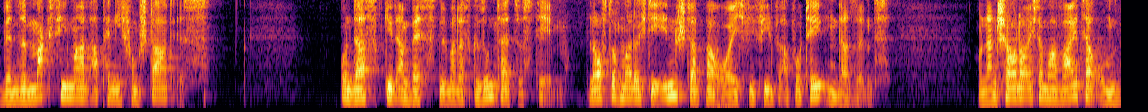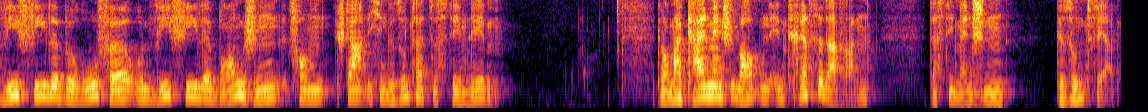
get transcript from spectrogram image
wenn sie maximal abhängig vom Staat ist. Und das geht am besten über das Gesundheitssystem. Lauft doch mal durch die Innenstadt bei euch, wie viele Apotheken da sind. Und dann schaut euch doch mal weiter um, wie viele Berufe und wie viele Branchen vom staatlichen Gesundheitssystem leben. Darum hat kein Mensch überhaupt ein Interesse daran, dass die Menschen gesund werden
